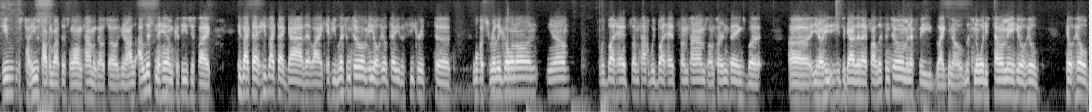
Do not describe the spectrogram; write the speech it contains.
he was he was talking about this a long time ago. So you know, I, I listen to him because he's just like he's like that he's like that guy that like if you listen to him, he'll he'll tell you the secret to what's really going on. You know, we butt heads sometimes. We butt heads sometimes on certain things, but uh, you know, he, he's a guy that if I listen to him and if we like, you know, listen to what he's telling me, he'll he'll he'll he'll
